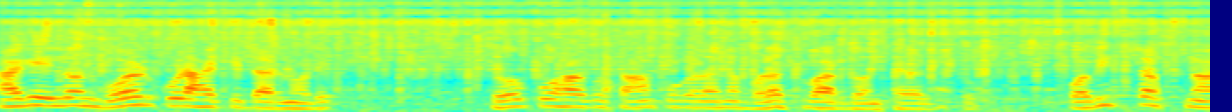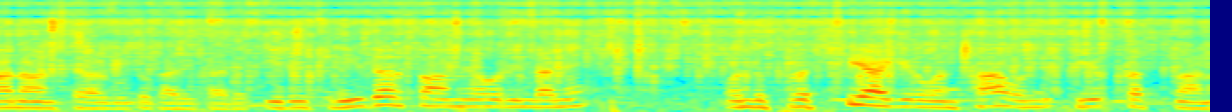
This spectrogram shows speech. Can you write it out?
ಹಾಗೆ ಇಲ್ಲೊಂದು ಬೋರ್ಡ್ ಕೂಡ ಹಾಕಿದ್ದಾರೆ ನೋಡಿ. ಸೋಪು ಹಾಗೂ ಶಾಂಪುಗಳನ್ನು ಬಳಸಬಾರ್ದು ಅಂತ ಹೇಳ್ಬಿಟ್ಟು, ಪವಿತ್ರ ಸ್ನಾನ ಅಂತ ಹೇಳ್ಬಿಟ್ಟು ಕರೀತಾರೆ. ಇದು ಶ್ರೀಧರ್ ಸ್ವಾಮಿ ಅವರಿಂದನೇ ಒಂದು ಸೃಷ್ಟಿಯಾಗಿರುವಂತಹ ಒಂದು ತೀರ್ಥ ಸ್ನಾನ.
